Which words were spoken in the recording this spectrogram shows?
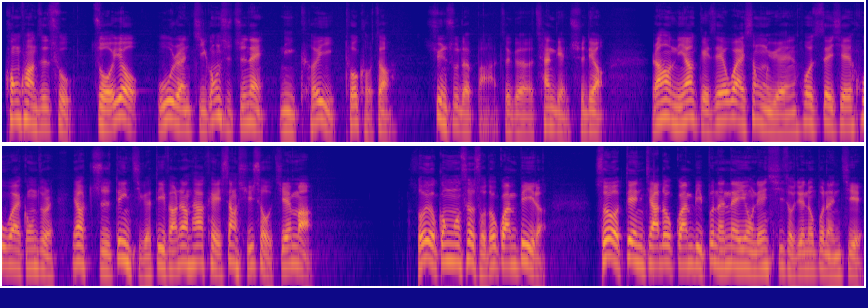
空旷之处，左右无人几公尺之内，你可以脱口罩，迅速的把这个餐点吃掉。然后你要给这些外送员或者这些户外工作人员，要指定几个地方，让他可以上洗手间嘛。所有公共厕所都关闭了，所有店家都关闭，不能内用，连洗手间都不能借。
